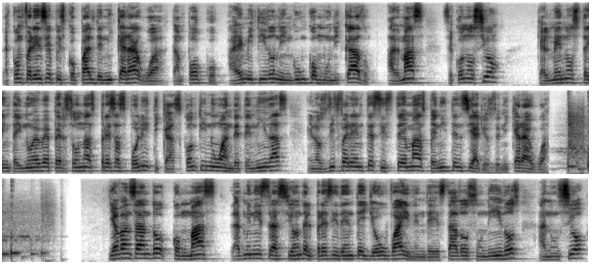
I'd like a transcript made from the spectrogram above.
La Conferencia Episcopal de Nicaragua tampoco ha emitido ningún comunicado. Además, se conoció que al menos 39 personas presas políticas continúan detenidas en los diferentes sistemas penitenciarios de Nicaragua. Y avanzando con más, la administración del presidente Joe Biden de Estados Unidos anunció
